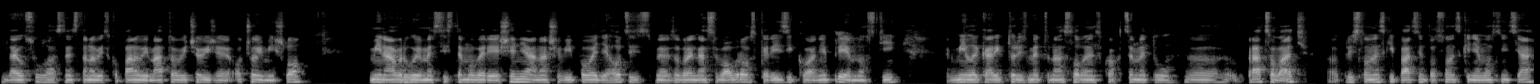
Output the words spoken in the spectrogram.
dajú súhlasné stanovisko pánovi Matovičovi, že o čo im išlo. My navrhujeme systémové riešenia a naše výpovede, hoci sme zobrali na seba obrovské riziko a nepríjemnosti, my lekári, ktorí sme tu na Slovensku a chceme tu uh, pracovať uh, pri slovenských pacientov v slovenských nemocniciach,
